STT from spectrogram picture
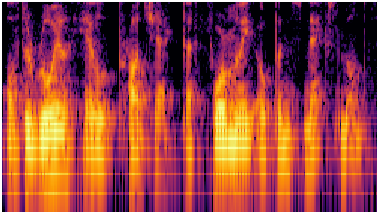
of the Roy Hill project that formally opens next month.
